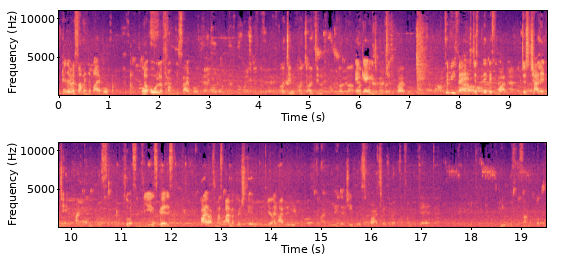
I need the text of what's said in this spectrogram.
You know, there are some in the Bible, not all of from disciples. I didn't, I, I didn't know that. Engage much with the Bible. To be fair, it's just this is what I'm just challenging kind of people's thoughts and views because I ask myself, I'm a Christian Yeah. and I believe in God and I believe that Jesus Christ resurrected from the dead and He was the Son of God.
